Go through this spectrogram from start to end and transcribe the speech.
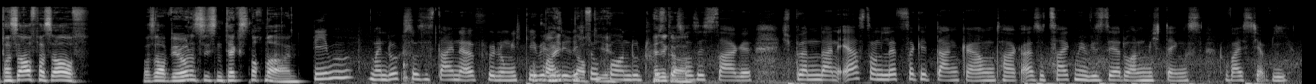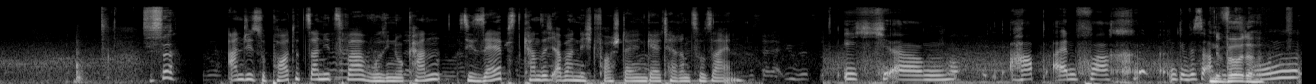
Pass auf, pass auf. Pass auf, wir hören uns diesen Text nochmal an. Geschrieben, mein Luxus ist deine Erfüllung. Ich gebe dir die Richtung die vor und du tust Helga. das, was ich sage. Ich bin dein erster und letzter Gedanke am Tag. Also zeig mir, wie sehr du an mich denkst. Du weißt ja wie. Siehst du? Angie supportet Sunny zwar, wo sie nur kann, sie selbst kann sich aber nicht vorstellen, Geldherrin zu sein. Ich ähm, habe einfach gewisse. Ambitionen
